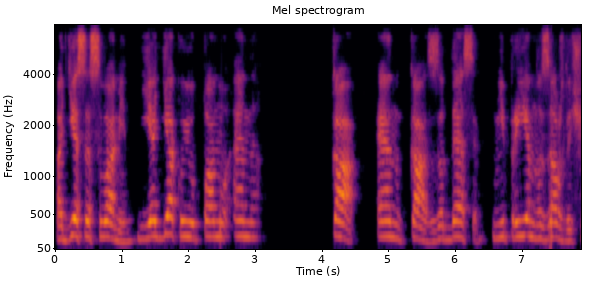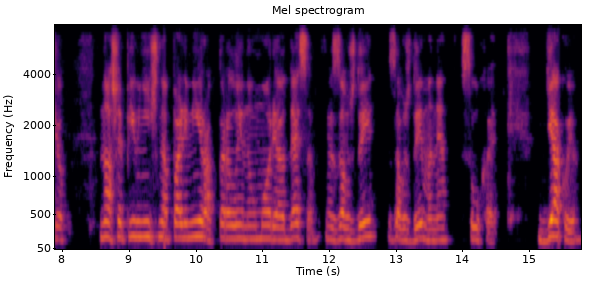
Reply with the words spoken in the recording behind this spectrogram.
Одеса з вами. Я дякую пану НК, НК з Одеси. Мені завжди, що наша північна Пальміра, перлина у морі Одеса, завжди, завжди мене слухає. Дякую.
